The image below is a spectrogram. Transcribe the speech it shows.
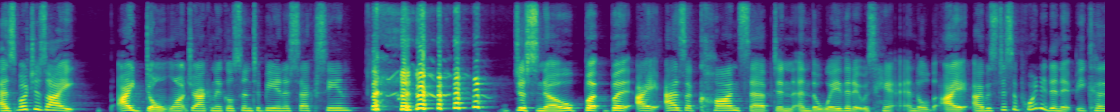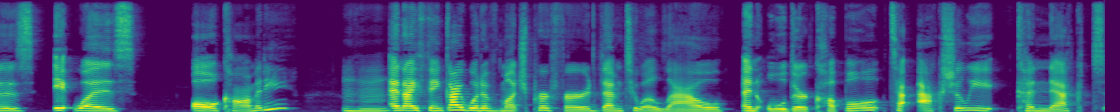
as much as I I don't want Jack Nicholson to be in a sex scene, just know, but but I as a concept and and the way that it was handled, I I was disappointed in it because it was all comedy mm-hmm. and I think I would have much preferred them to allow an older couple to actually connect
